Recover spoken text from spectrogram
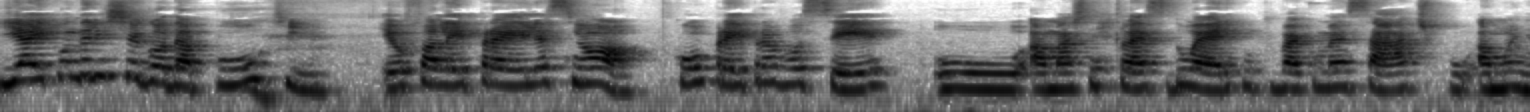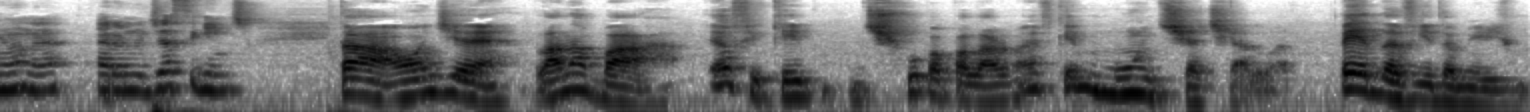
e aí, quando ele chegou da PUC, eu falei para ele assim: ó, comprei para você, o, a masterclass do Érico, que vai começar, tipo, amanhã, né? Era no dia seguinte. Tá, onde é? Lá na Barra. Eu fiquei, desculpa a palavra, mas eu fiquei muito chateado, pé da vida mesmo.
